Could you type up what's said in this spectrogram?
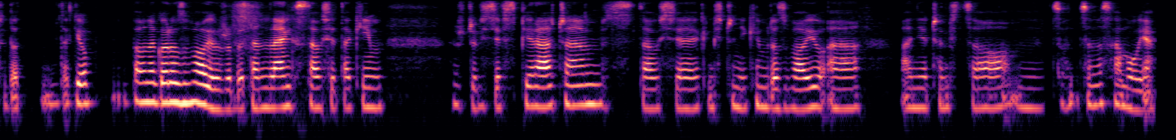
czy do takiego pełnego rozwoju, żeby ten lęk stał się takim rzeczywiście wspieraczem, stał się jakimś czynnikiem rozwoju, a, a nie czymś, co, co, co nas hamuje.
